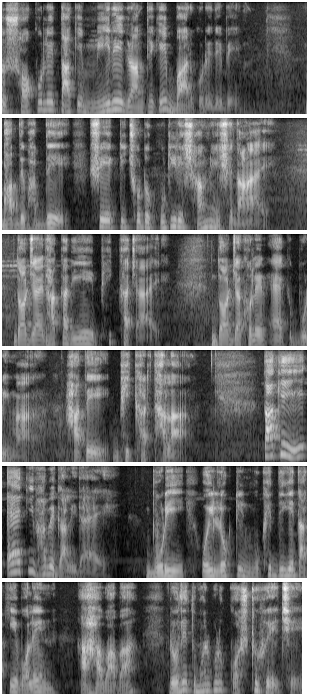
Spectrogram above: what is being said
সকলে তাকে মেরে গ্রাম থেকে বার করে দেবে। ভাবতে ভাবতে সে একটি ছোট কুটিরের সামনে এসে দাঁড়ায়। দরজায় ধাক্কা দিয়ে ভিক্ষা চায়। দরজা খোলেন এক বুড়িমা, হাতে ভিক্ষার থালা। তাকে একইভাবে গালি দেয়। বুড়ি ওই লোকটির মুখের দিকে তাকিয়ে বলেন, আহা বাবা, রোদে তোমার বড় কষ্ট হয়েছে।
